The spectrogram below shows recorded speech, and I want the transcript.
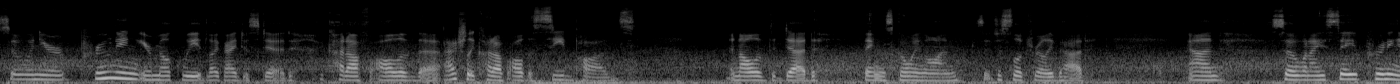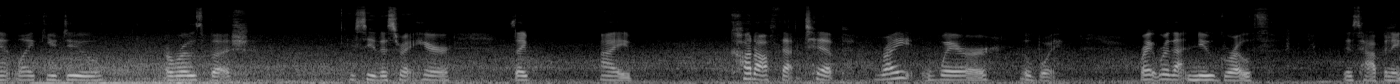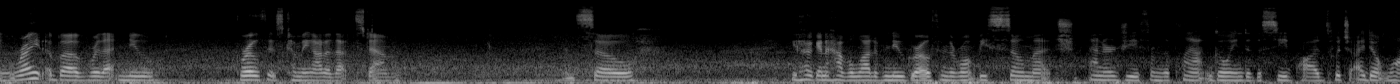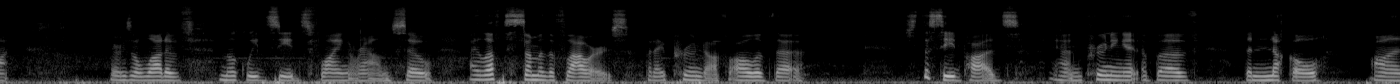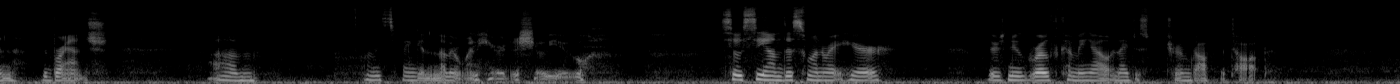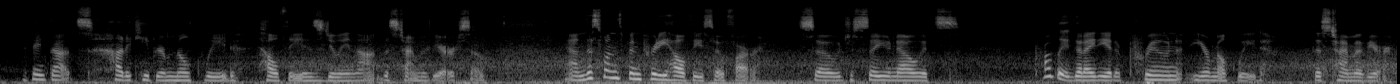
So when you're pruning your milkweed like I just did, I cut off all of the, actually cut off all the seed pods and all of the dead things going on because it just looked really bad. And so when I say pruning it like you do a rose bush, you see this right here, is I, I cut off that tip right where, oh boy, right where that new growth is happening, right above where that new growth is coming out of that stem. And so you're going to have a lot of new growth and there won't be so much energy from the plant going to the seed pods, which I don't want. There's a lot of milkweed seeds flying around. So I left some of the flowers, but I pruned off all of the, just the seed pods and pruning it above the knuckle on the branch. Um, let me see if I can get another one here to show you. So see on this one right here, there's new growth coming out and I just trimmed off the top. I think that's how to keep your milkweed healthy is doing that this time of year. So, and this one's been pretty healthy so far. So just so you know, it's probably a good idea to prune your milkweed this time of year.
